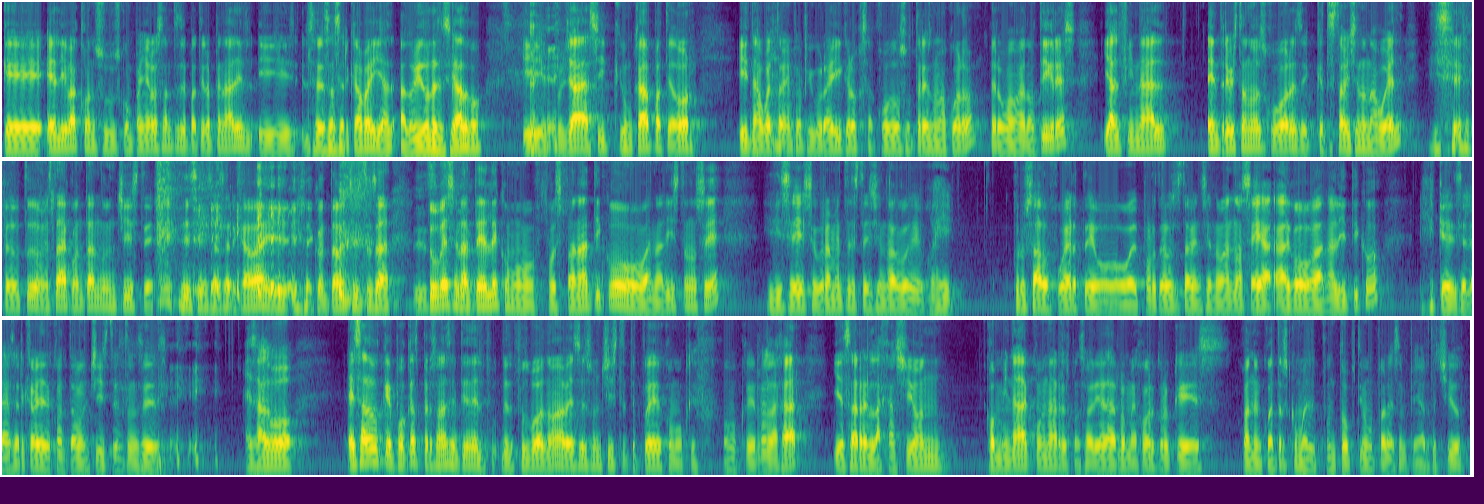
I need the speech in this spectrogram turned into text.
que él iba con sus compañeros antes de patear el penal y, se les acercaba y al oído le decía algo. Y pues ya así con cada pateador. Y Nahuel también fue figura ahí, creo que sacó dos o tres, no me acuerdo, pero bueno, ganó Tigres. Y al final entrevistan a los jugadores de qué te estaba diciendo Nahuel. dice, pero tú me estaba contando un chiste. Dice, se acercaba y, le contaba un chiste. O sea, tú ves en la tele como pues, fanático o analista, no sé, y dice, seguramente le está diciendo algo de, güey, cruzado fuerte o el portero se está venciendo, no sé, algo analítico, y que se le acercaba y le contaba un chiste. Entonces, es algo... Es algo que pocas personas entienden del, del fútbol, ¿no? A veces un chiste te puede como que, como que relajar y esa relajación combinada con una responsabilidad de dar lo mejor, creo que es cuando encuentras como el punto óptimo para desempeñarte chido.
